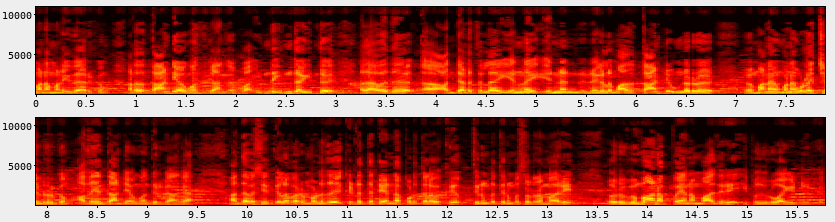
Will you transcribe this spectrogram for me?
மன மனிதாக இருக்கும். ஆனால் அதை தாண்டி அவங்க வந்துட்டாங்க. இந்த இந்த இந்த அதாவது அந்த இடத்துல என்ன என்ன நிகழுமோ அதை தாண்டி இன்னொரு மன மன உளைச்சல் இருக்கும். அதையும் தாண்டி அவங்க வந்து வந்திருக்காங்க. அந்த விஷயத்தில் வரும்பொழுது கிட்டத்தட்ட என்ன பொறுத்தளவுக்கு திரும்ப திரும்ப சொல்கிற மாதிரி ஒரு விமான பயணம் மாதிரி இப்போ உருவாகிட்டு இருக்கு.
